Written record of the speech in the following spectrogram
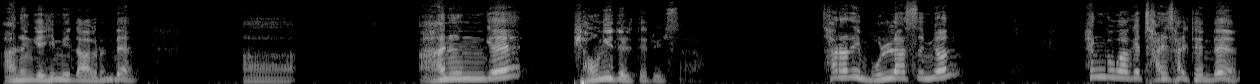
아는 게 힘이다. 그런데 아, 아는 게 병이 될 때도 있어요. 차라리 몰랐으면 행복하게 잘 살 텐데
